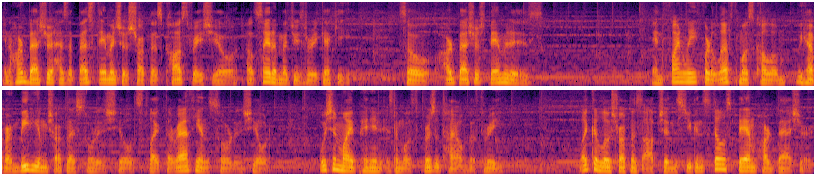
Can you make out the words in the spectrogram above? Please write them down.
and Hard Basher has the best damage to sharpness cost ratio outside of Metsu Shoryugeki, so Hard Basher spam it is. And finally, for the leftmost column, we have our medium sharpness sword and shields like the Rathian sword and shield, which in my opinion is the most versatile of the three. Like the low sharpness options, you can still spam Hard Basher,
